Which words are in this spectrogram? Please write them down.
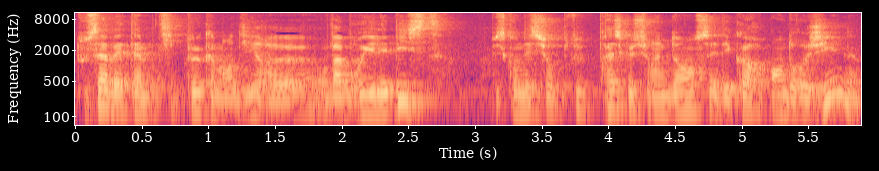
tout ça va être un petit peu, comment dire, euh, on va brouiller les pistes, puisqu'on est sur, presque sur une danse et des corps androgynes,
